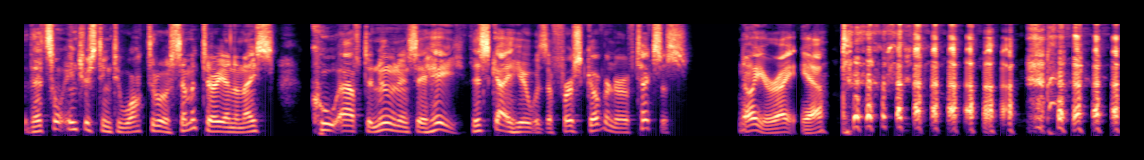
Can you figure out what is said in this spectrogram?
that's so interesting to walk through a cemetery on a nice, cool afternoon and say, hey, this guy here was the first governor of Texas. No, you're right. Yeah.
